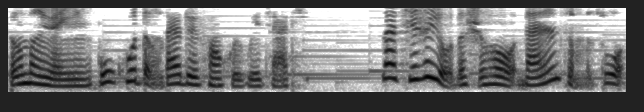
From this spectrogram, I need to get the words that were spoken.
等等原因，苦苦等待对方回归家庭。那其实有的时候，男人怎么做？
